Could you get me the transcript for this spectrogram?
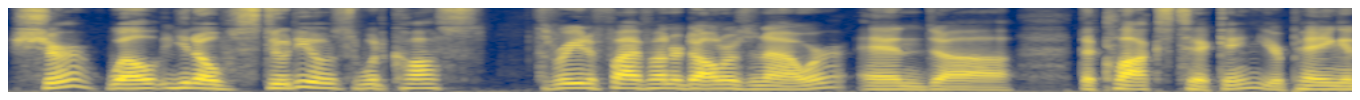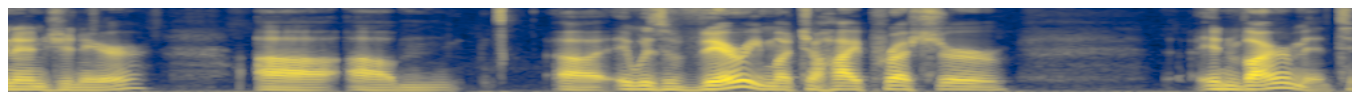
Sure. Well, you know, studios would cost three to five hundred dollars an hour, and uh, the clock's ticking. You're paying an engineer. Uh, um, uh, it was very much a high pressure environment,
